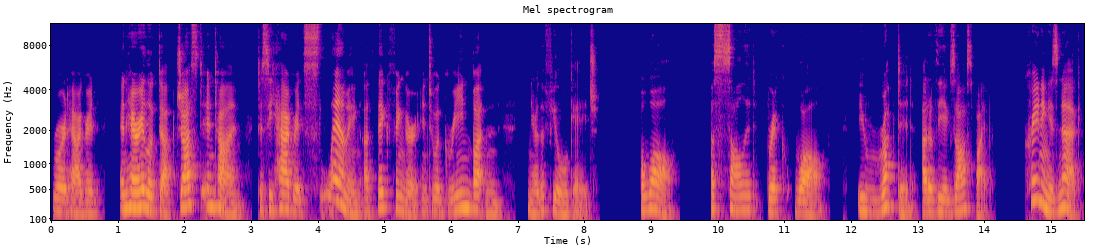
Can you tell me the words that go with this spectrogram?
roared Hagrid, and Harry looked up just in time to see Hagrid slamming a thick finger into a green button near the fuel gauge. A wall, a solid brick wall, erupted out of the exhaust pipe. Craning his neck,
